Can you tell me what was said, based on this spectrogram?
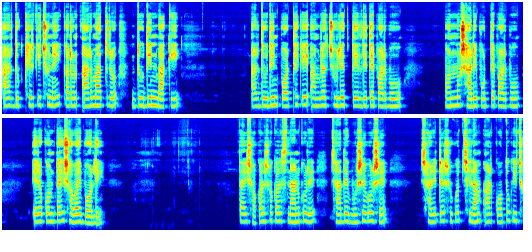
আর দুঃখের কিছু নেই, কারণ আর মাত্র দুদিন বাকি। আর দুদিন পর থেকেই আমরা চুলের তেল দিতে পারব, অন্য শাড়ি পরতে পারব, এরকমটাই সবাই বলে। তাই সকাল সকাল স্নান করে ছাদে বসে বসে শাড়িটা শুকোচ্ছিলাম আর কত কিছু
